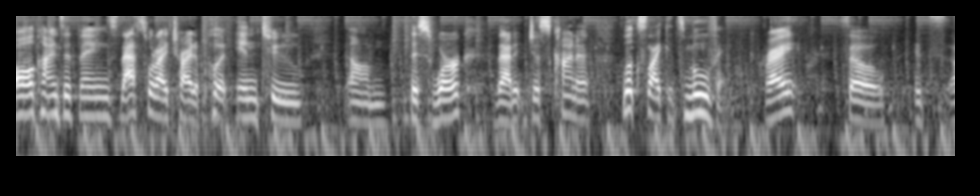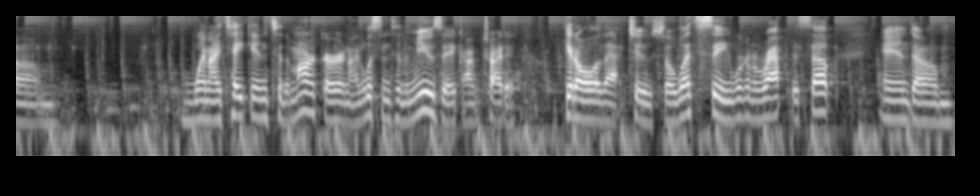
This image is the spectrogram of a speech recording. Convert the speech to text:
all kinds of things. That's what I try to put into um, this work, that it just kind of looks like it's moving, right? So it's um, when I take into the marker and I listen to the music, I try to get all of that too. So let's see, we're gonna wrap this up and um,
